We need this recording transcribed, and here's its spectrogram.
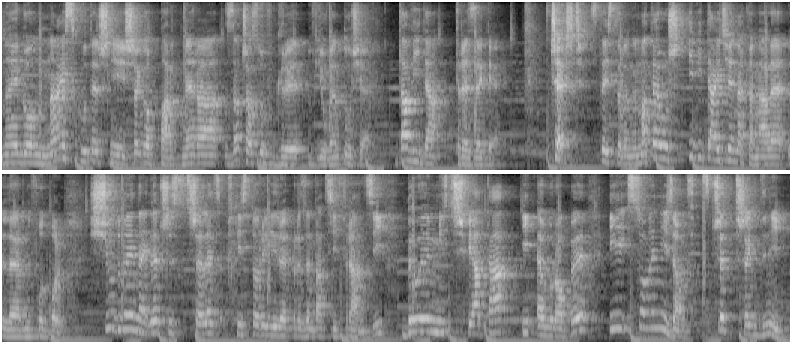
na jego najskuteczniejszego partnera za czasów gry w Juventusie, Davida Trezeguet. Cześć, z tej strony Mateusz i witajcie na kanale Learn Football. Siódmy najlepszy strzelec w historii reprezentacji Francji, były mistrz świata i Europy i solenizant sprzed trzech dni.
